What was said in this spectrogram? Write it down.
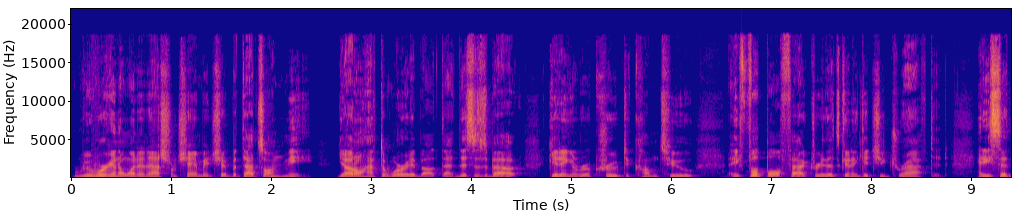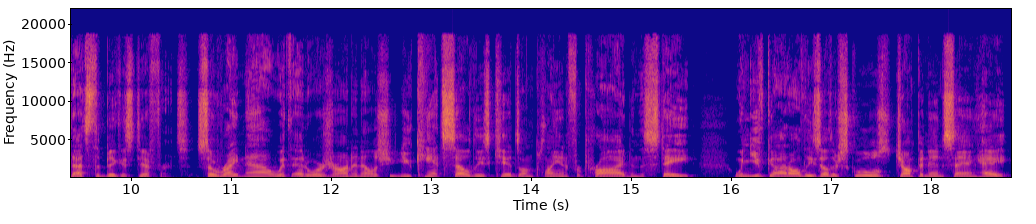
We were going to win a national championship but that's on me Y'all don't have to worry about that. This is about getting a recruit to come to a football factory that's going to get you drafted. And he said that's the biggest difference. So right now with Ed Orgeron and LSU, you can't sell these kids on playing for pride in the state when you've got all these other schools jumping in saying, "Hey,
